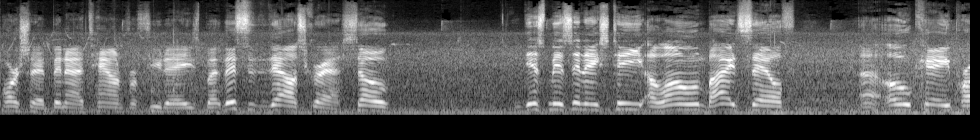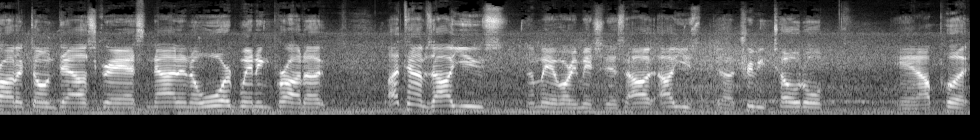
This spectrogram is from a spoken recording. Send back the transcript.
Partially I've been out of town for a few days, but this is the Dallas grass. So Dismiss NXT alone by itself uh, okay product on Dallas grass, not an award-winning product. A lot of times I'll use, I may have already mentioned this, I'll, I'll use uh, Tribute Total and I'll put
